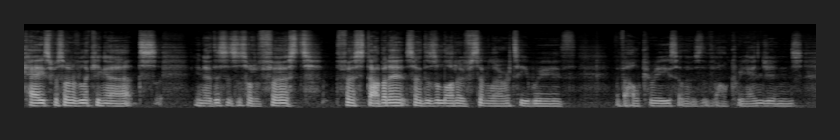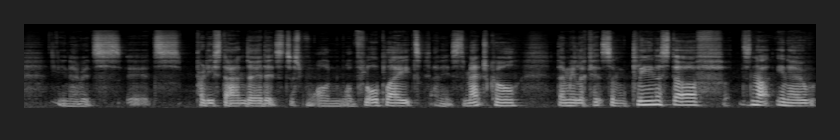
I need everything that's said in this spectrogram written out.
case, we're sort of looking at you know this is a sort of first first stab at it. So there's a lot of similarity with the Valkyrie. So there's the Valkyrie engines. You know, it's it's pretty standard. It's just one one floor plate and it's symmetrical. Then we look at some cleaner stuff. It's not, you know,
